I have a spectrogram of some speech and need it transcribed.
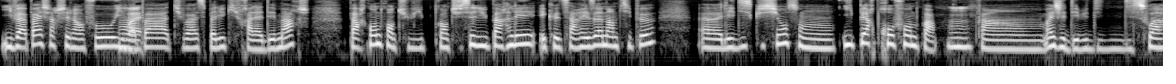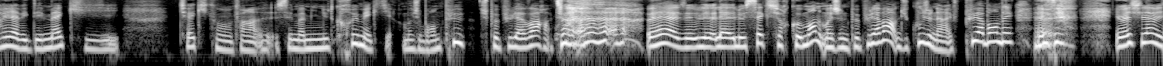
Il va pas chercher l'info, il va pas, tu vois, c'est pas lui qui fera la démarche. Par contre, quand tu quand tu sais lui parler et que ça résonne un petit peu, les discussions sont hyper profondes quoi. Mm. Enfin, moi, j'ai des, soirées avec des mecs qui, tu vois, qui, enfin, c'est ma minute crue, mais qui dit, moi, je brande plus, je peux plus l'avoir. ouais, le, le, sexe sur commande, moi, je ne peux plus l'avoir. Du coup, je n'arrive plus à bander. Et moi, je suis là, mais,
